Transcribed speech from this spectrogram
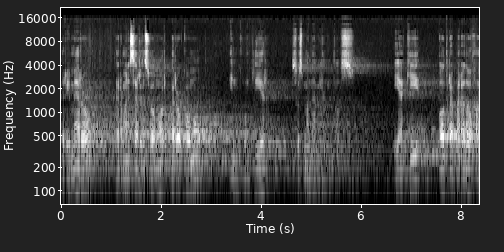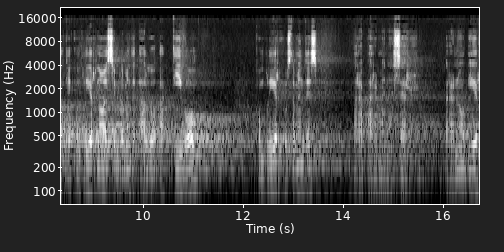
Primero, permanecer en su amor, pero como en cumplir sus mandamientos. Y aquí otra paradoja, que cumplir no es simplemente algo activo, Cumplir justamente es para permanecer, para no ir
